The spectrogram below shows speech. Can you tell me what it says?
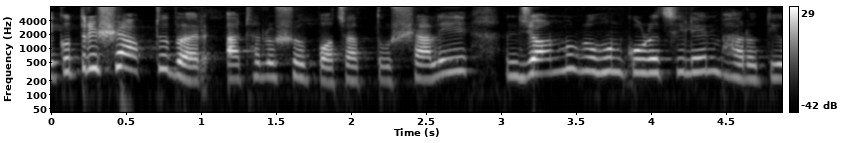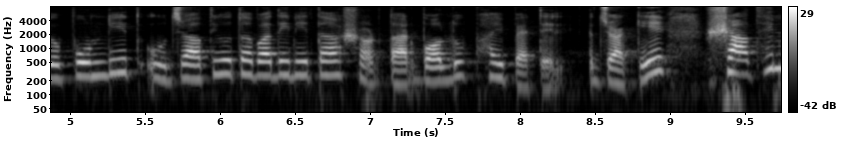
একত্রিশে অক্টোবর আঠারোশো পঁচাত্তর সালে জন্মগ্রহণ করেছিলেন ভারতীয় পণ্ডিত ও জাতীয়তাবাদী নেতা সর্দার বল্লভভাই প্যাটেল, যাকে স্বাধীন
